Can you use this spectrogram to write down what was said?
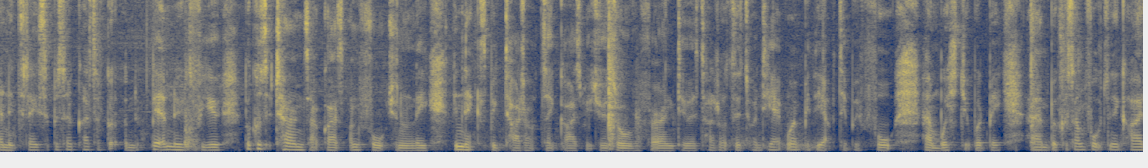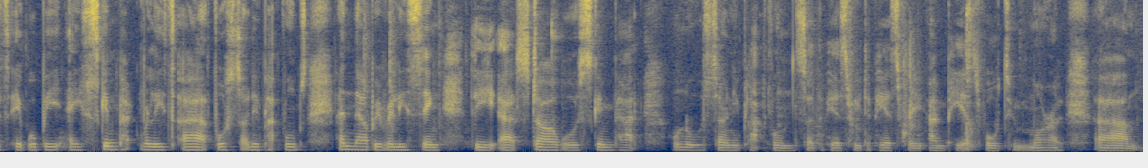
And in today's episode, guys, I've got a bit of news for you because it turns out, guys, unfortunately, the next big title update, guys, which you're all referring to as title update 28, won't be the update we thought and wished it would be. Um, because unfortunately, guys, it will be a skin pack release uh, for Sony platforms, and they'll be releasing the uh, Star Wars skin pack on all Sony platforms, so the PS3 to PS3 and PS4 tomorrow. Um,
